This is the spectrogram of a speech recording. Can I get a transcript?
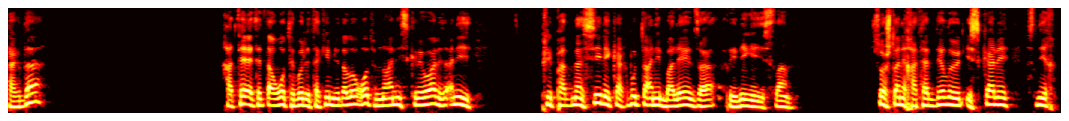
тогда Хотя эти тагуты были такими тагутами, но они скрывались, они преподносили, как будто они болеют за религию ислам. Все, что они хотят делают, искали с них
